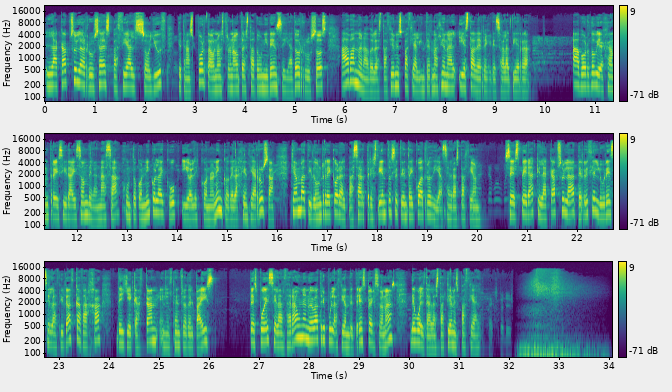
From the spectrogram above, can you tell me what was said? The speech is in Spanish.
La cápsula rusa espacial Soyuz, que transporta a un astronauta estadounidense y a dos rusos, ha abandonado la Estación Espacial Internacional y está de regreso a la Tierra. A bordo viajan Tracy Dyson de la NASA, junto con Nikolai Kub y Oleg Kononenko de la agencia rusa, que han batido un récord al pasar 374 días en la estación. Se espera que la cápsula aterrice el lunes en la ciudad kazaja de Yekazkan, en el centro del país. Después se lanzará una nueva tripulación de tres personas de vuelta a la estación espacial.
